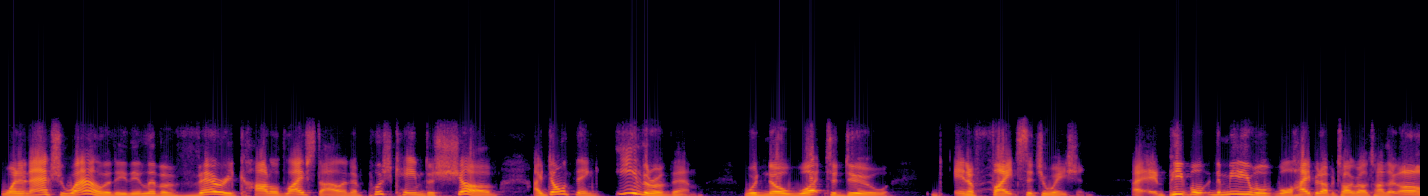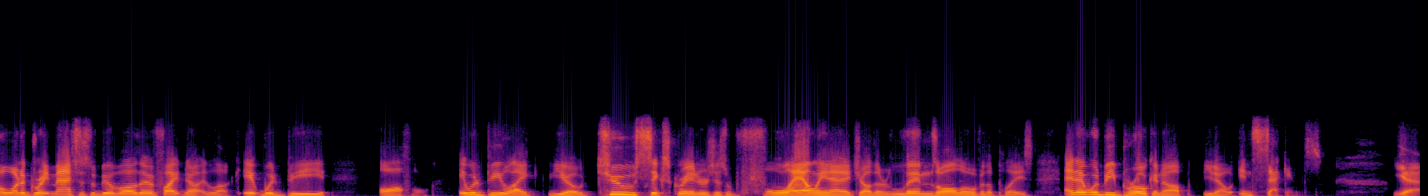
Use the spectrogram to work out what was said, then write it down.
when in actuality they live a very coddled lifestyle and if push came to shove I don't think either of them would know what to do in a fight situation. I, people, the media will, will hype it up and talk about it all the time, like, oh, what a great match this would be. Oh, they're fight. No, look, it would be awful. It would be like, you know, two sixth graders just flailing at each other, limbs all over the place. And it would be broken up, you know, in seconds. Yeah,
